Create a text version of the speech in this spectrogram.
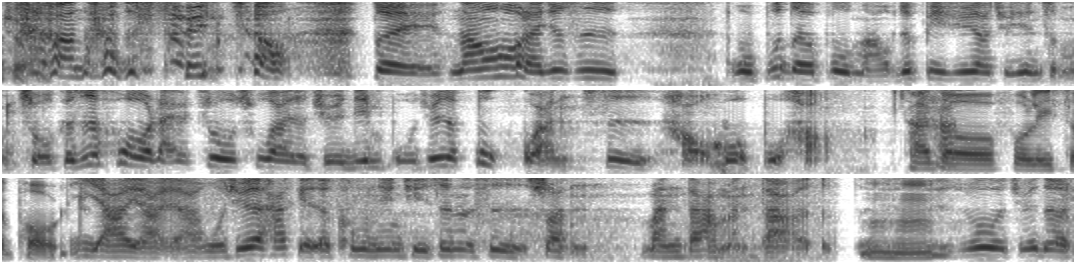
中，他 他在睡觉。对，然后后来就是我不得不嘛，我就必须要决定怎么做。可是后来做出来的决定，我觉得不管是好或不好。他都 fully support。呀呀呀！我觉得他给的空间其实真的是算蛮大蛮大的。嗯哼。所以我觉得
